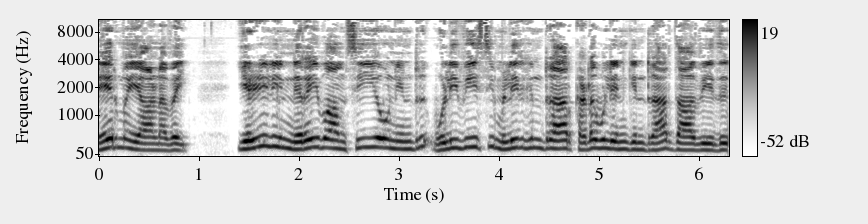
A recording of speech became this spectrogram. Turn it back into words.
நேர்மையானவை. எழிலின் நிறைவாம் சீயோன் என்று ஒளிவீசி மிளிர்கின்றார் கடவுள் என்கின்றார் தாவீது.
